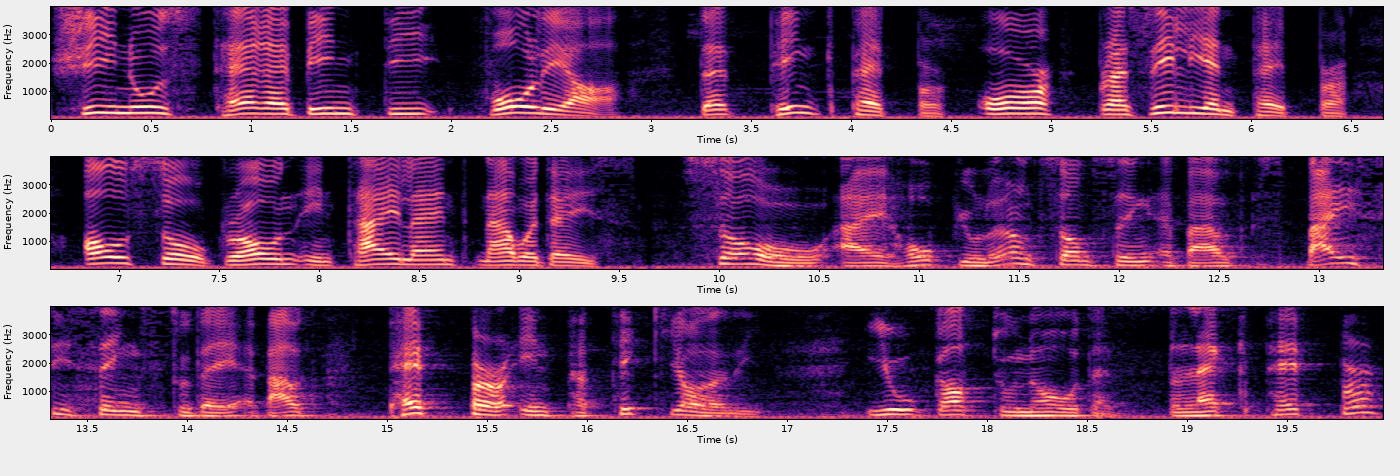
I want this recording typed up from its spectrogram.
Schinus terebinthifolia, the pink pepper or Brazilian pepper, also grown in Thailand nowadays. So, I hope you learned something about spicy things today, about pepper in particularly. You got to know the black pepper,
